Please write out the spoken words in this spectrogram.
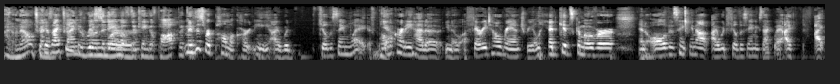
I don't know. Trying, Because to, I think trying to ruin the name were- of the king of pop. I mean, if this were Paul McCartney, I would feel the same way. If Paul Yeah. McCartney had a you know a fairy tale ranch where he only had kids come over and all of his hate came out, I would feel the same exact way. I I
